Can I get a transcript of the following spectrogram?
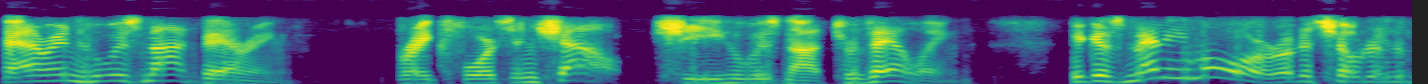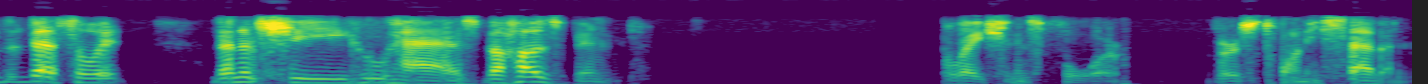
barren who is not bearing. Break forth and shout, she who is not travailing. Because many more are the children of the desolate than of she who has the husband. Galatians 4, verse 27.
